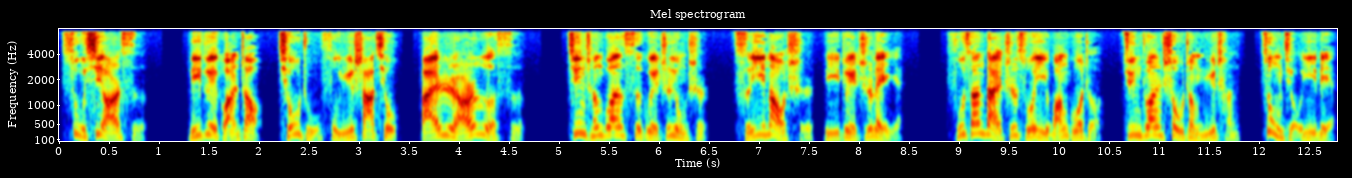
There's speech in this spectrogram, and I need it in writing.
素息而死。离对管赵，求主附于沙丘，百日而饿死。今城关四贵之用事，此亦闹齿李对之类也。夫三代之所以亡国者，君专受政于臣，纵久义烈。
